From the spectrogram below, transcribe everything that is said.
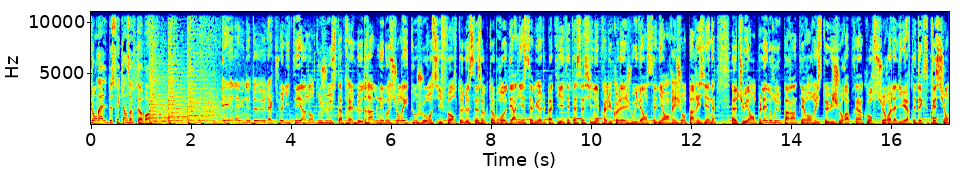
journal de ce 15 octobre. Et à la une de l'actualité, un an tout juste après le drame, l'émotion est toujours aussi forte. Le 16 octobre dernier, Samuel Paty était assassiné près du collège où il enseigné en région parisienne, euh, tué en pleine rue par un terroriste huit jours après un cours sur la liberté d'expression.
